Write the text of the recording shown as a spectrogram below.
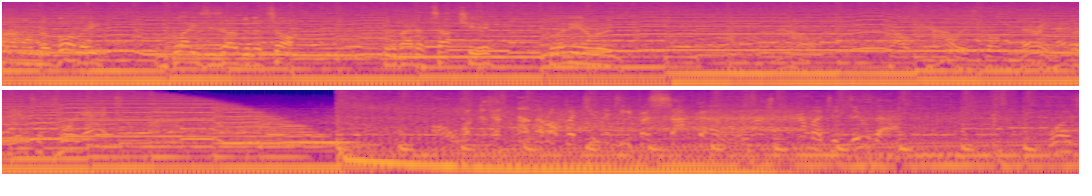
time on the volley, and blazes over the top. Could have had a touch here, plenty of room. Falcao has gone very heavily into. Oh, but there's another opportunity for Sakho. Such a hammer to do that. Was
